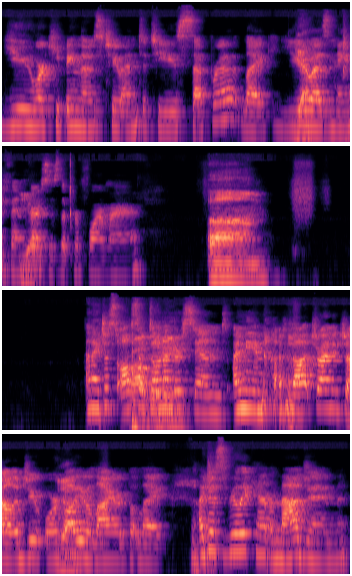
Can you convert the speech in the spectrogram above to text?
you were keeping those two entities separate, like you Yeah. as Nathan Yeah. versus the performer. um And I just also don't understand. I mean, I'm not trying to challenge you or Yeah. call you a liar, but like, I just really can't imagine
